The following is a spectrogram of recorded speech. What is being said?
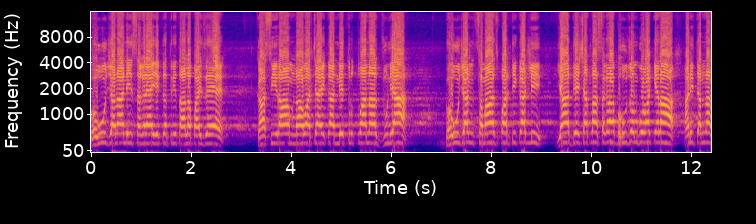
बहुजनांनी सगळ्या एकत्रित आलं पाहिजे. काशीराम नावाच्या एका नेतृत्वानं जुन्या बहुजन समाज पार्टी काढली. या देशातला सगळा बहुजन गोळा केला आणि त्यांना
